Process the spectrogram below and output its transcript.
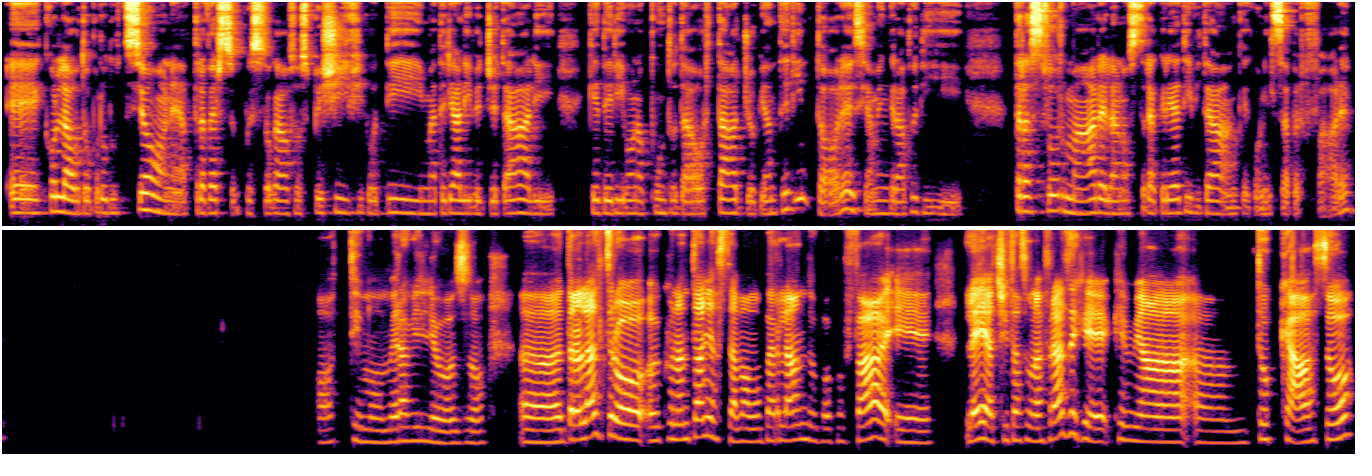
e con l'autoproduzione attraverso in questo caso specifico di materiali vegetali che derivano appunto da ortaggio, piante tintore, siamo in grado di trasformare la nostra creatività anche con il saper fare. Ottimo, meraviglioso. Uh, tra l'altro uh, con Antonia stavamo parlando poco fa e lei ha citato una frase che, che mi ha uh, toccato,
